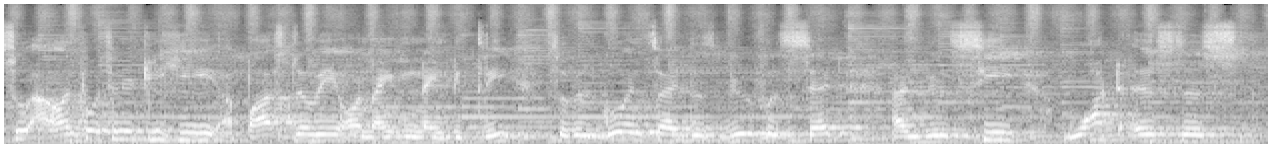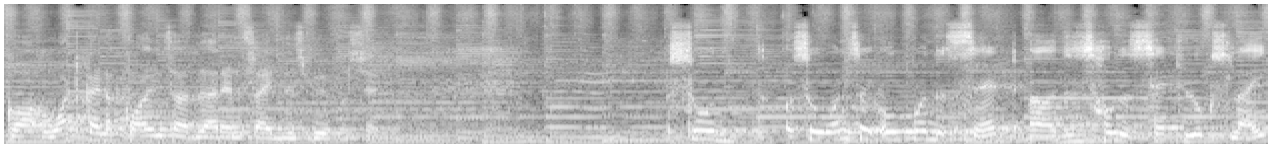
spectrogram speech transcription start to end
so uh, unfortunately he uh, passed away on 1993. So we'll go inside this beautiful set and we'll see what is this, what kind of coins are there inside this beautiful set. So, so once I open the set, uh, this is how the set looks like.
